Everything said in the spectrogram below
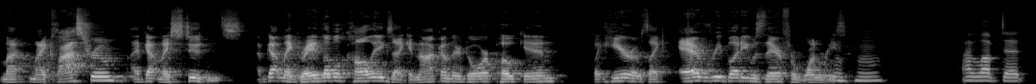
My my classroom, I've got my students, I've got my grade level colleagues. I can knock on their door, poke in. But here it was like everybody was there for one reason. Mm-hmm. I loved it.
